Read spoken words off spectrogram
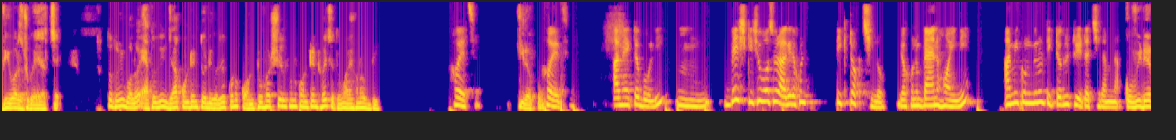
ভিউয়ার্স ঢুকে যাচ্ছে। তো তুমি বলো এতদিন যা কন্টেন্ট তৈরি করেছ কোনো কন্ট্রোভার্সিয়াল কোনো কন্টেন্ট হয়েছে তোমার এখন অব্দি হয়েছে। কীরকম? হয়েছে। আমি একটা বলি বেশ কিছু বছর আগে যখন টিকটক ছিল যখন ব্যান হয়নি আমি কোনোদিনও টিকটকের ক্রিয়েটার ছিলাম না। কোভিড এর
